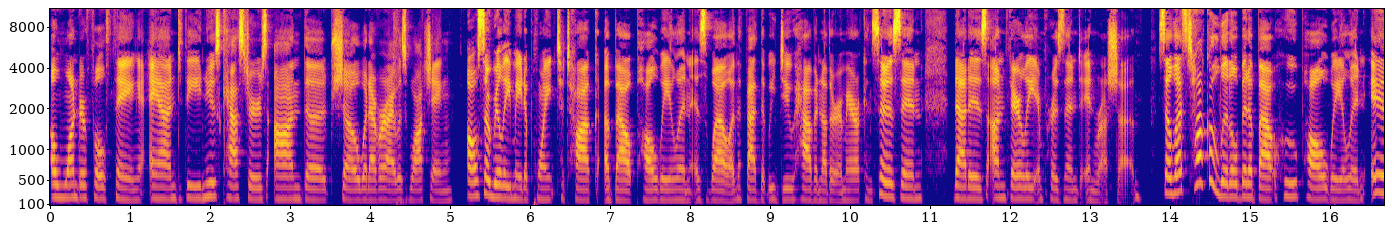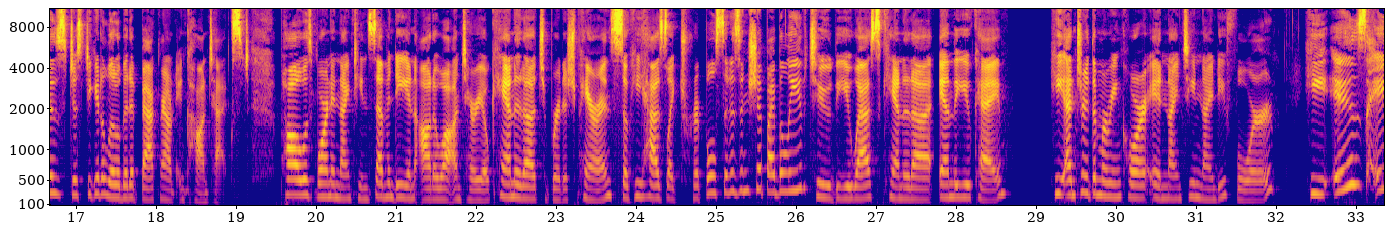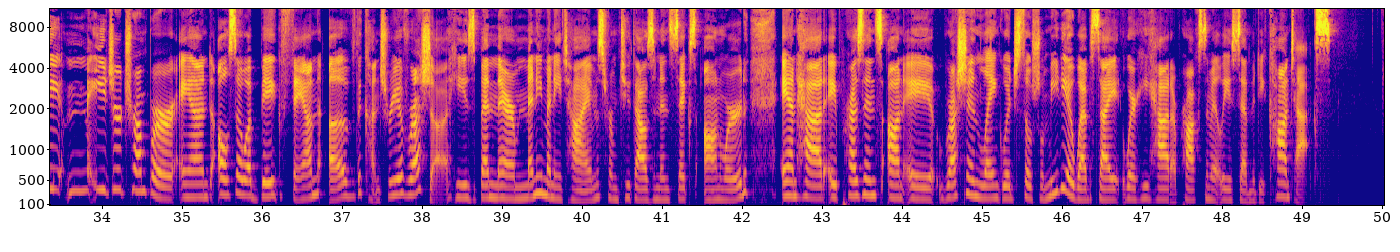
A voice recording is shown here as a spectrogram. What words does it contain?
a wonderful thing. And the newscasters on the show, whatever I was watching, also really made a point to talk about Paul Whelan as well and the fact that we do have another American citizen that is unfairly imprisoned in Russia. So let's talk a little bit about who Paul Whelan is, just to get a little bit of background and context. Paul was born in 1970 in Ottawa, Ontario, Canada, to British parents. So he has like triple citizenship, I believe, to the US, Canada, and the UK. He entered the Marine Corps in 1994. He is a major Trumper and also a big fan of the country of Russia. He's been there many, many times from 2006 onward and had a presence on a Russian language social media website where he had approximately 70 contacts.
